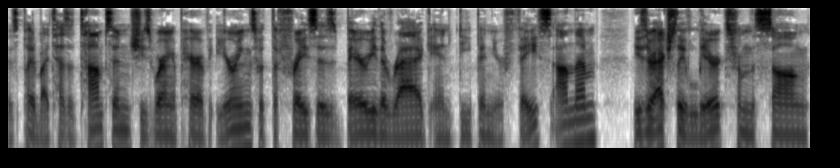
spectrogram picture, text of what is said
is played by Tessa Thompson. She's wearing a pair of earrings with the phrases bury the rag and deepen your face on them. These are actually lyrics from the song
